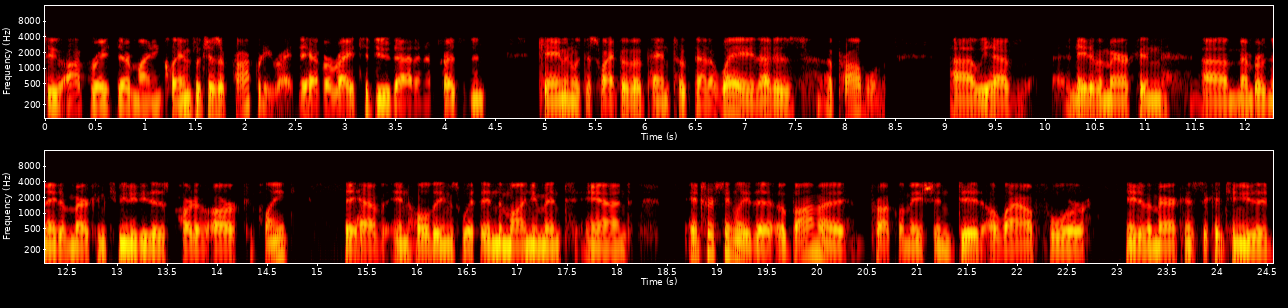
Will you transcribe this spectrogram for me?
to operate their mining claims, which is a property right. They have a right to do that, and a president came and with the swipe of a pen took that away. That is a problem. Uh, we have a Native American uh, member of the Native American community that is part of our complaint. They have in holdings within the monument and Interestingly, the Obama proclamation did allow for Native Americans to continue to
